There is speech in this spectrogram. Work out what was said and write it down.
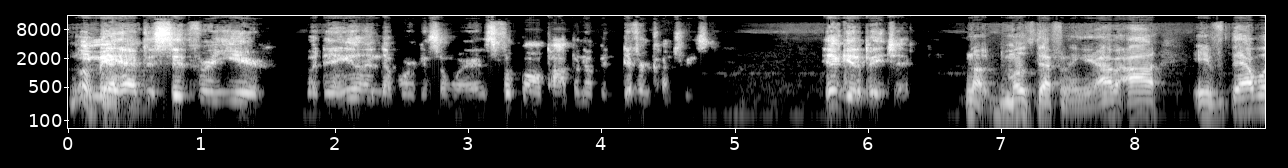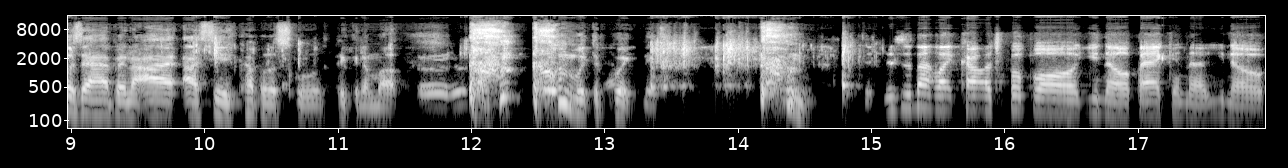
he okay. may have to sit for a year, but then he'll end up working somewhere. It's football popping up in different countries. He'll get a paycheck. No, most definitely. I, I, if that was to happen, I, I see a couple of schools picking them up mm-hmm. with the quickness. this is not like college football, you know, back in the, you know,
